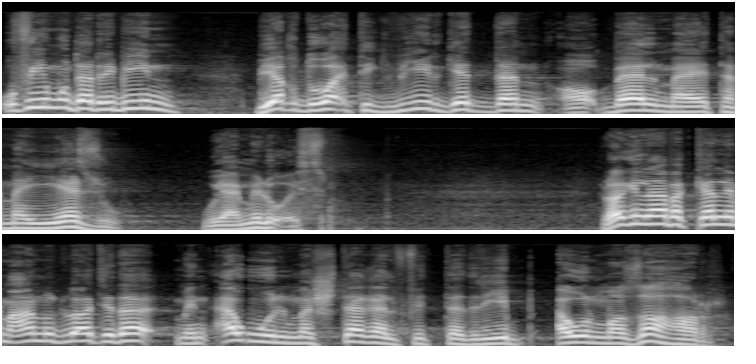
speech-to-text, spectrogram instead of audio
وفي مدربين بياخدوا وقت كبير جدا عقبال ما يتميزوا ويعملوا اسم. الراجل اللي أنا بتكلم عنه دلوقتي ده من أول ما اشتغل في التدريب أول ما ظهر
